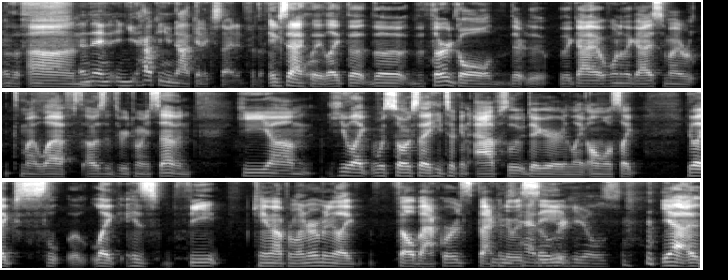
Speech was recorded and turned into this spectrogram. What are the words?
Or the f- Um, and then and you, how can you not get excited for the fifth Exactly. goal? Like the the the third goal, the, the the guy, one of the guys to my to my left, I was in 327. He um he like was so excited he took an absolute digger and like almost like he like sl- like his feet came out from under him and he like fell backwards back He into his head seat. over heels. Yeah,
